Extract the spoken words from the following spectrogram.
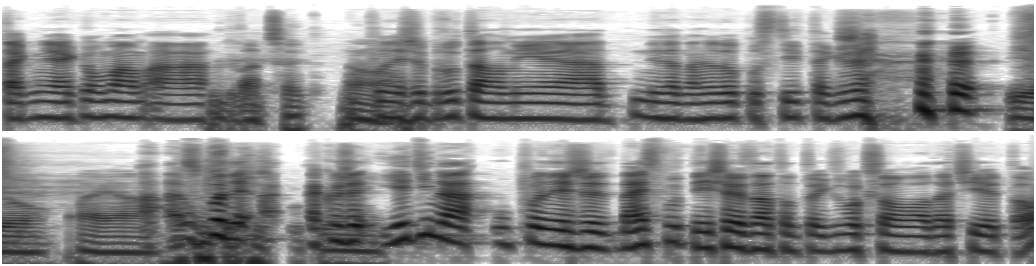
tak nejak ho mám a 20, no. úplne, že brutálny je a nedá na ňo dopustiť, takže... jo, a ja. A ja úplne, akože jediná úplne, že najsmutnejšia vec na tomto Xboxovom ovládači je to,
